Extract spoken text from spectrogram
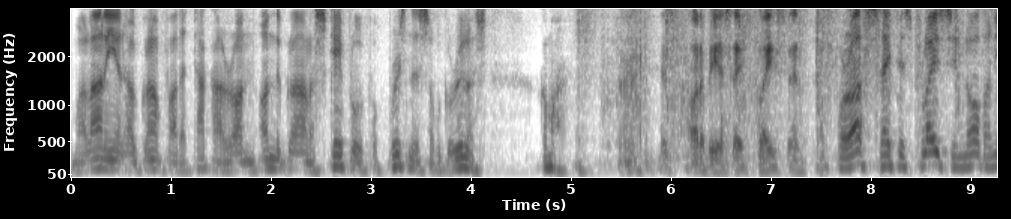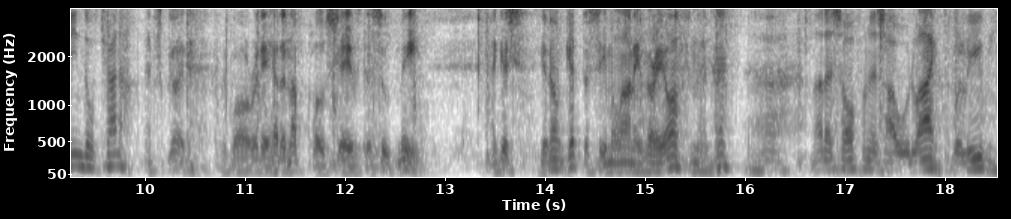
Malani and her grandfather Taka run underground escape route for prisoners of guerrillas. Come on. Huh? This ought to be a safe place, then. For us, safest place in northern Indochina. That's good. We've already had enough close shaves to suit me. I guess you don't get to see Milani very often, then, huh? Uh, not as often as I would like, believe me.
